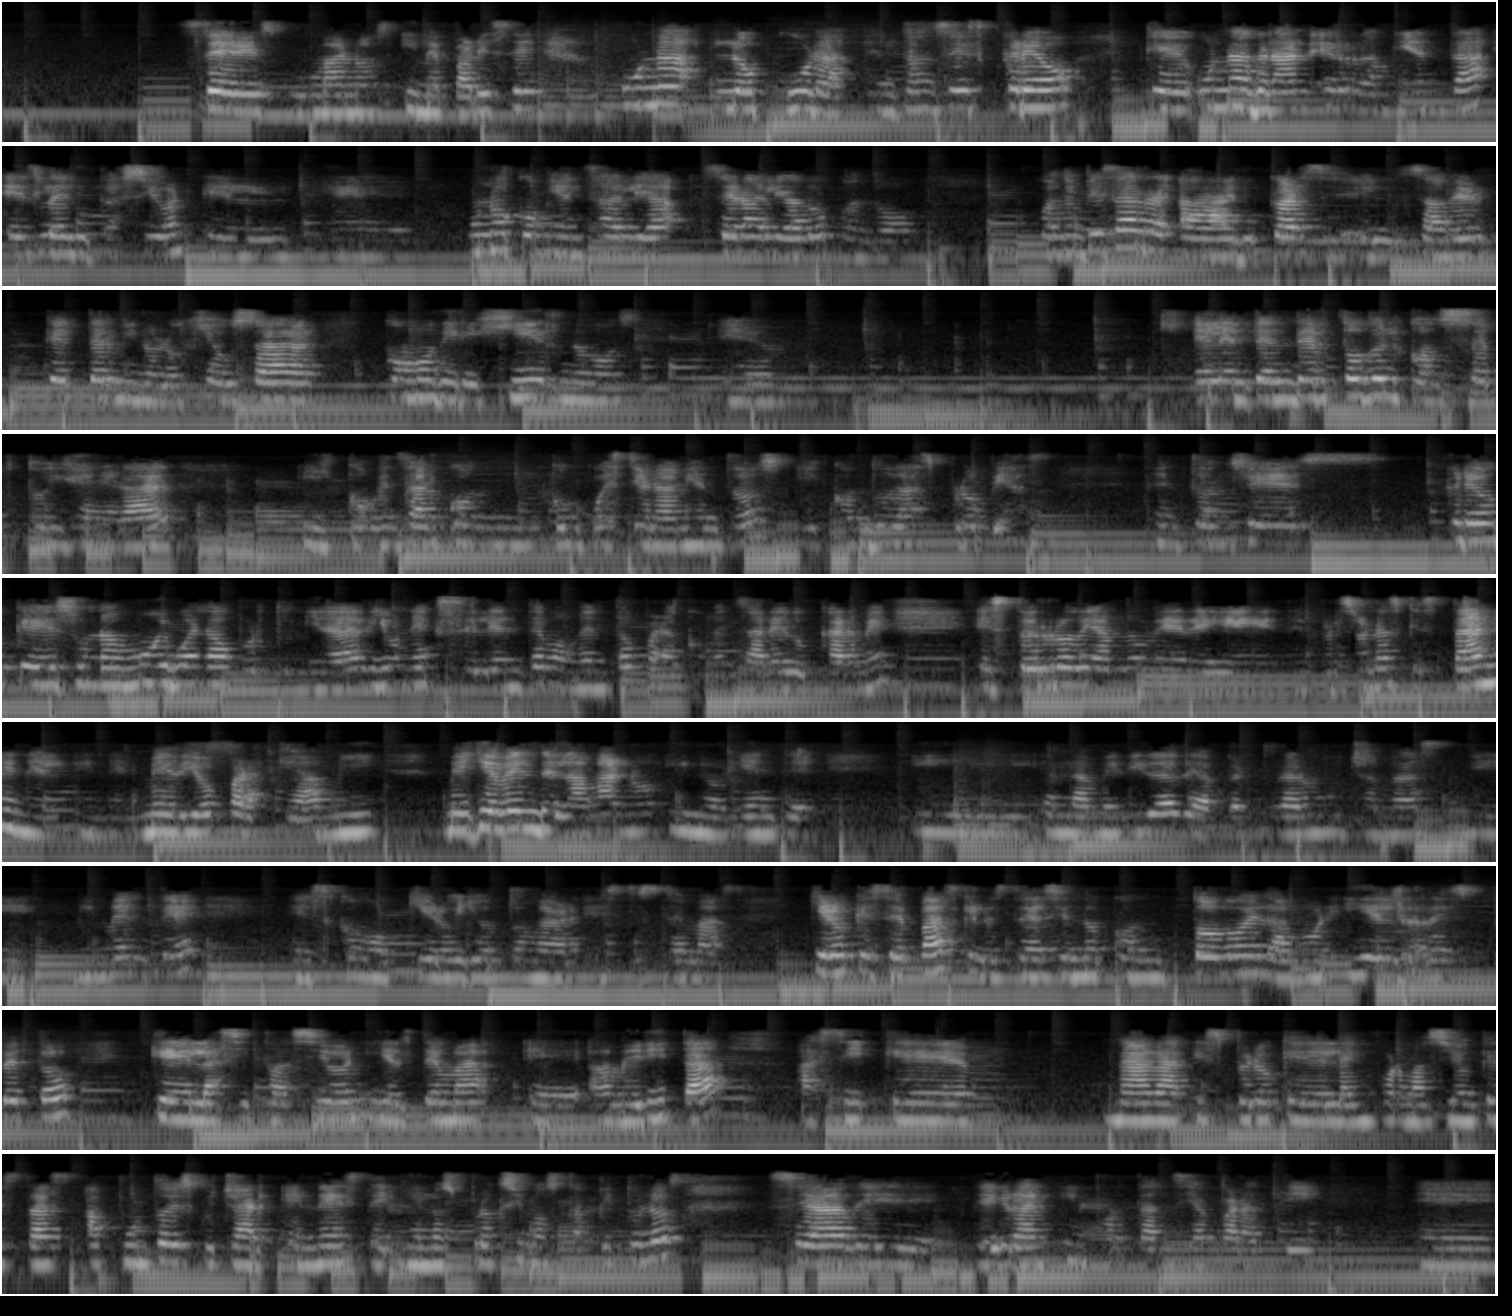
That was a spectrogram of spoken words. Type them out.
seres humanos y me parece una locura. Entonces creo que una gran herramienta es la educación, el, eh, uno comienza a ser aliado cuando, cuando empieza a, educarse, el saber qué terminología usar, cómo dirigirnos, em, el entender todo el concepto en general y comenzar con, con cuestionamientos y con dudas propias. Entonces, creo que es una muy buena oportunidad y un excelente momento para comenzar a educarme. Estoy rodeándome de, personas que están en el, en el, medio para que a mí me lleven de la mano y me orienten. Y en la medida de aperturar mucho más mi, mi mente, es como quiero yo tomar estos temas. Quiero que sepas que lo estoy haciendo con todo el amor y el respeto que la situación y el tema eh, amerita. Así que nada, espero que la información que estás a punto de escuchar en este y en los próximos capítulos sea de, gran importancia para ti. Eh,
